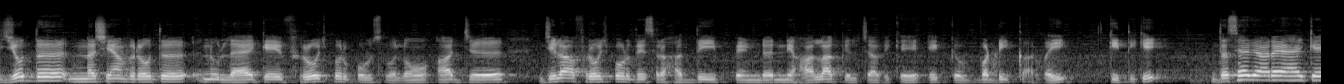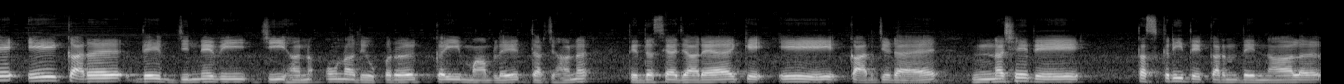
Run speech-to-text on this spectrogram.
ਯੁੱਧ ਨਸ਼ਿਆਂ ਵਿਰੁੱਧ ਨੂੰ ਲੈ ਕੇ ਫਿਰੋਜ਼ਪੁਰ ਪੁਲਿਸ ਵੱਲੋਂ ਅੱਜ ਜ਼ਿਲ੍ਹਾ ਫਿਰੋਜ਼ਪੁਰ ਦੇ ਸਰਹੱਦੀ ਪਿੰਡ ਨਿਹਾਲਾ ਕਿਲਚਾ ਵਿਖੇ ਇੱਕ ਵੱਡੀ ਕਾਰਵਾਈ ਕੀਤੀ ਗਈ। ਦੱਸਿਆ ਜਾ ਰਿਹਾ ਹੈ ਕਿ ਇਹ ਘਰ ਦੇ ਜਿੰਨੇ ਵੀ ਜੀ ਹਨ, ਉਹਨਾਂ ਦੇ ਉੱਪਰ ਕਈ ਮਾਮਲੇ ਦਰਜ ਹਨ ਤੇ ਦੱਸਿਆ ਜਾ ਰਿਹਾ ਹੈ ਕਿ ਇਹ ਘਰ ਜਿਹੜਾ ਹੈ, ਨਸ਼ੇ ਦੇ ਤਸਕਰੀ ਦੇ ਕਰਨ ਦੇ ਨਾਲ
